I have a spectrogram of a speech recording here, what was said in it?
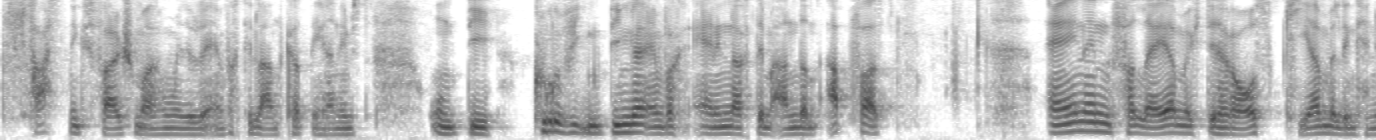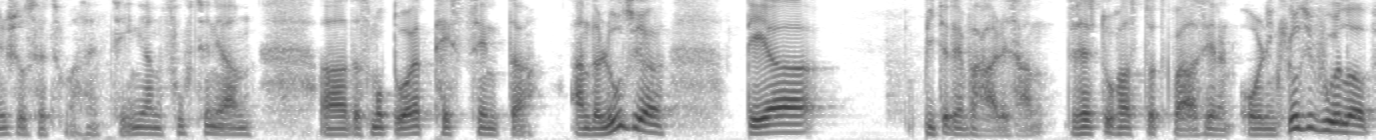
fast nichts falsch machen, wenn du einfach die Landkarte hernimmst und die kurvigen Dinge einfach einen nach dem anderen abfasst. Einen Verleiher möchte ich herauskehren, weil den kenne ich schon seit, seit 10 Jahren, 15 Jahren, äh, das Motorrad-Testcenter Andalusia. Der bietet einfach alles an. Das heißt, du hast dort quasi einen All-Inclusive-Urlaub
